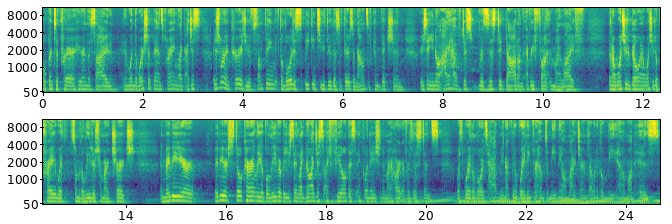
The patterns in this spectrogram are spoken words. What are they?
open to prayer here on the side. And when the worship band's praying, like I just I just want to encourage you. If something, if the Lord is speaking to you through this, if there's an ounce of conviction, or you're saying, you know, I have just resisted God on every front in my life, then I want you to go and I want you to pray with some of the leaders from our church. And maybe you're maybe you're still currently a believer, but you're saying, like, no, I just I feel this inclination in my heart of resistance with where the Lord's had me, and I've been waiting for him to meet me on my terms. I want to go meet him on his.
